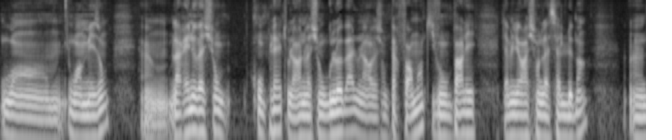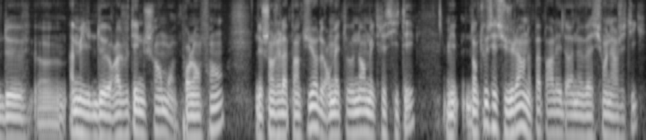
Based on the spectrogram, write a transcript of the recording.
ou en, maison, euh, la rénovation complète ou la rénovation globale ou la rénovation performante, ils vont vous parler d'amélioration de la salle de bain, de, euh, de rajouter une chambre pour l'enfant, de changer la peinture, de remettre aux normes l'électricité. Mais dans tous ces sujets-là, on n'a pas parlé de rénovation énergétique,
